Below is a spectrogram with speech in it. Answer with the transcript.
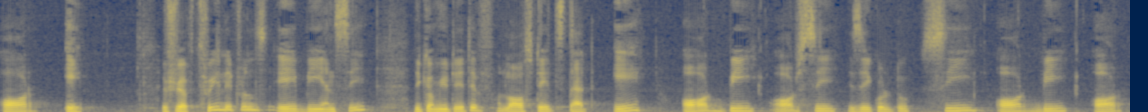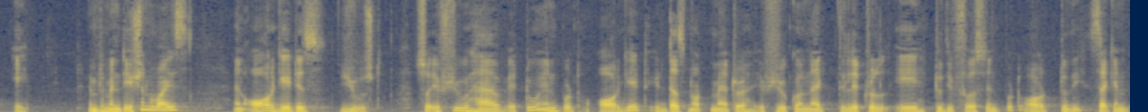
or A. If you have three literals A, B and C, the commutative law states that A or B or C is equal to C or B or A. Implementation wise, an OR gate is used. So if you have a 2-input OR gate, it does not matter if you connect the literal A to the first input or to the second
